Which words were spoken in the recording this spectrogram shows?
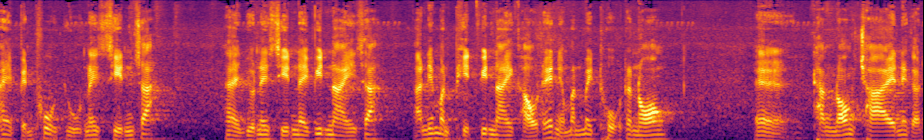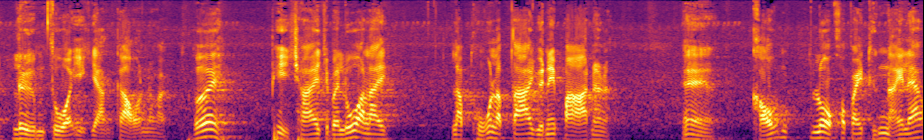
ให้เป็นผู้อยู่ในศีลซะอยู่ในศีลในวินัยซะอันนี้มันผิดวินัยเขาได้เนี่ยมันไม่ถูกนะน้องอทางน้องชายเนี่ยก็ลืมตัวอีกอย่างเก่านะเฮ้ย พี่ชายจะไปรู้อะไร หลับหูหลับตาอยู่ในป่านั่นเออเขาโลกเขาไปถึงไหนแล้ว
